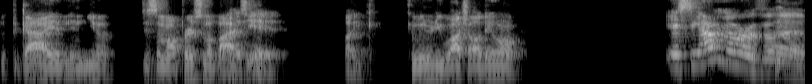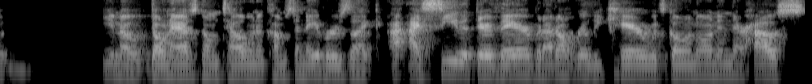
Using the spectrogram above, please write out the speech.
with the guy, and, and you know, just in my personal bias, yeah, like community watch all day long. Yeah, see, I'm more of a you know, don't ask, don't tell when it comes to neighbors. Like I, I see that they're there, but I don't really care what's going on in their house.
